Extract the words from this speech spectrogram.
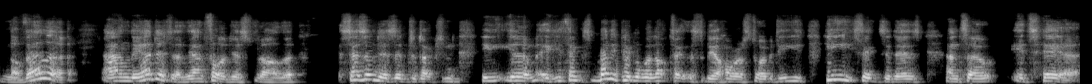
novella. And the editor, the anthologist rather, says in his introduction, he you know he thinks many people will not take this to be a horror story, but he he thinks it is, and so it's here.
